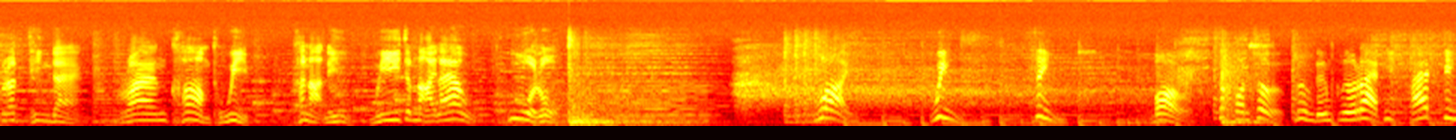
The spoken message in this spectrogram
กระทิงแดง แรงข้ามทวีป ขณะนี้มีจำหน่ายแล้ว ทั่วโลกว่ายวิ่งซิ่งบอลสปอนเซอร์เครื่องดื่มเกลือแร่ที่แท้จริง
